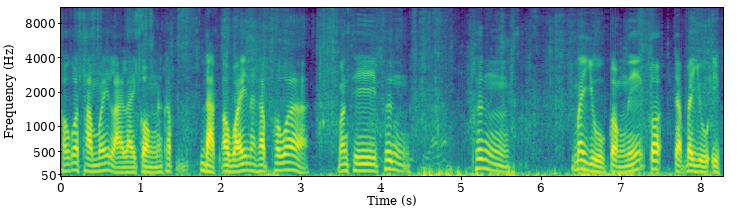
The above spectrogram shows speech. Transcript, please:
เขาก็ทำไว้หลาย ๆกล่องนะครับ ดักเอาไว้นะครับ เพราะว่าบางทีพึ่งพึ่งไม่อยู่กล่องนี้ก็จะไปอยู่อีก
